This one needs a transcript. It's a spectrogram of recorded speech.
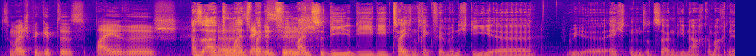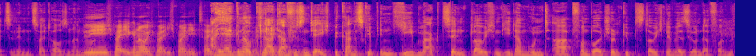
Zum Beispiel gibt es bayerisch. Also ah, du meinst äh, bei den Filmen meinst du die, die, die Zeichentrickfilme, nicht die. Äh äh, echten sozusagen, die nachgemachten jetzt in den 2000ern. Nee, ich meine, genau, ich meine ich mein die Zeichen. Ah ja, genau, klar, dafür sind ja echt bekannt. Es gibt in jedem Akzent, glaube ich, und jeder Mundart von Deutschland gibt es, glaube ich, eine Version davon.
